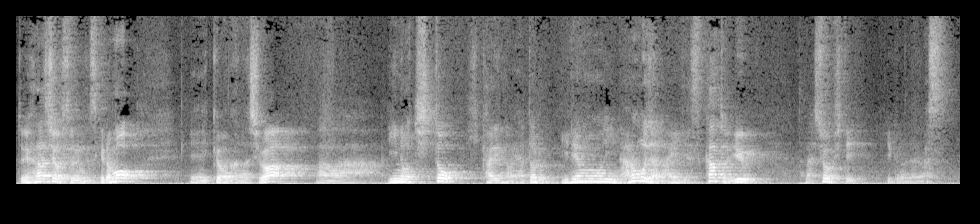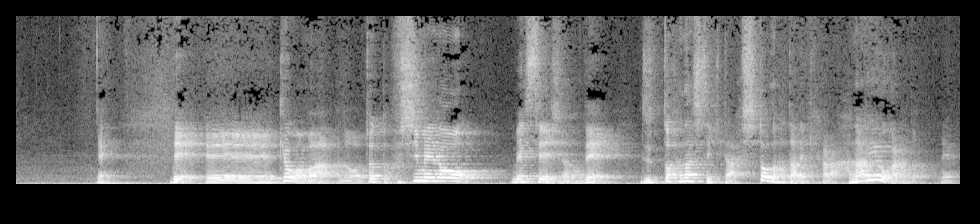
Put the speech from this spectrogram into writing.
という話をするんですけども、えー今日の話はあ命と光の宿る入れ物になろうじゃないですかという話をしていくのであります。ね、で、えー今日は、まあ、あのちょっと節目のメッセージなのでずっと話してきた使徒の働きから離れようかなと、ね、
